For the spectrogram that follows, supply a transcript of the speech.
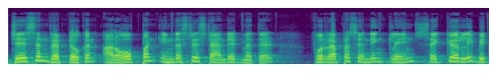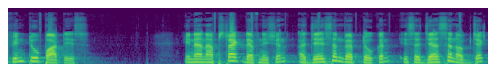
JSON Web Token are open industry standard method for representing claims securely between two parties. In an abstract definition, a JSON Web Token is a JSON object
